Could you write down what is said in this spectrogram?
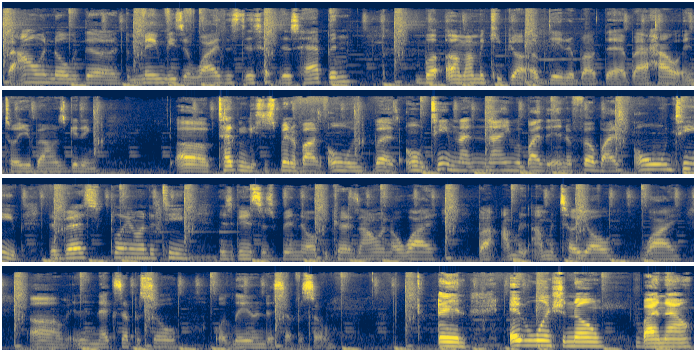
but I don't know the the main reason why this this this happened. But um, I'm gonna keep y'all updated about that, about how Antonio Brown is getting uh technically suspended by his own by his own team, not not even by the NFL, by his own team. The best player on the team is getting suspended because I don't know why, but I'm I'm gonna tell y'all why um in the next episode or later in this episode. And everyone should know by now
